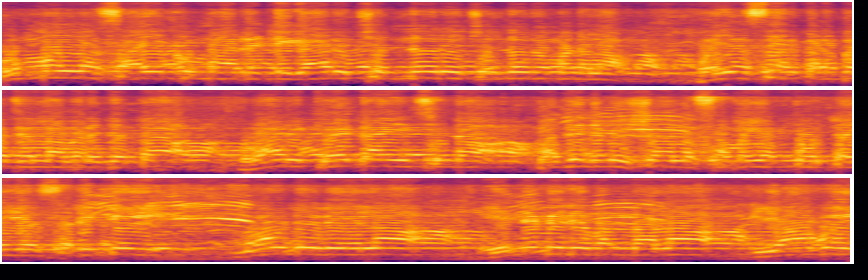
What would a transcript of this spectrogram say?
గుమ్మల్ల సాయి కుమార్ రెడ్డి గారు చెన్నూరు చెన్నూరు మండలం వైఎస్ఆర్ కడప జిల్లా వారి జత వారి కేటాయించిన పది నిమిషాల సమయం పూర్తయ్యేసరికి మూడు వేల ఎనిమిది వందల యాభై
